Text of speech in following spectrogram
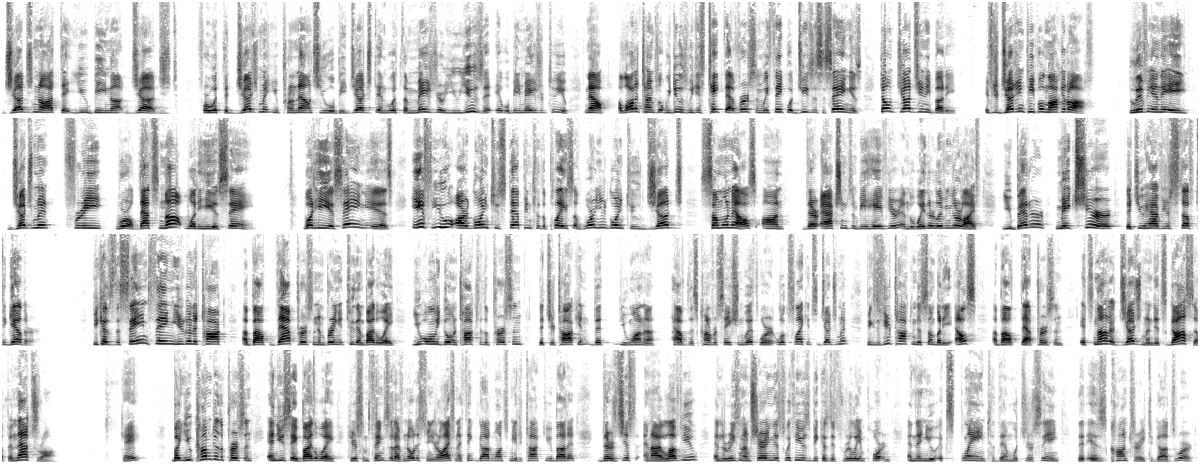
Judge not that you be not judged. For with the judgment you pronounce, you will be judged, and with the measure you use it, it will be measured to you. Now, a lot of times what we do is we just take that verse and we think what Jesus is saying is don't judge anybody. If you're judging people, knock it off. Live in a judgment free world. That's not what he is saying. What he is saying is if you are going to step into the place of where you're going to judge someone else on their actions and behavior and the way they're living their life, you better make sure that you have your stuff together. Because the same thing you're going to talk about that person and bring it to them. By the way, you only go and talk to the person that you're talking, that you want to have this conversation with, where it looks like it's judgment. Because if you're talking to somebody else about that person, it's not a judgment, it's gossip, and that's wrong. Okay? But you come to the person and you say, by the way, here's some things that I've noticed in your life, and I think God wants me to talk to you about it. There's just, and I love you, and the reason I'm sharing this with you is because it's really important. And then you explain to them what you're seeing that is contrary to God's word.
